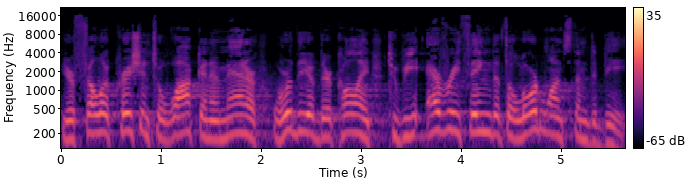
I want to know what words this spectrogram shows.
your fellow Christian to walk in a manner worthy of their calling, to be everything that the Lord wants them to be.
